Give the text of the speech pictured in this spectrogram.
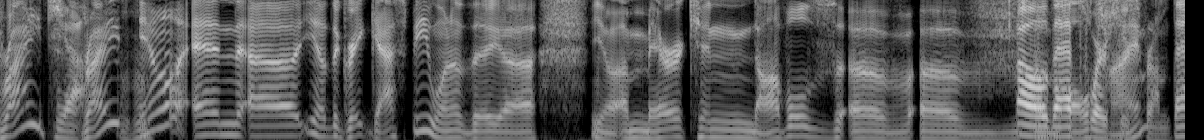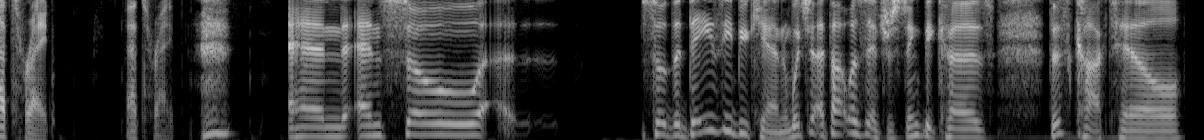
Right, Yeah. right. Mhm. You know, and uh, you know, The Great Gatsby, one of the uh, you know American novels of of Oh, of that's where time. she's from. That's right. That's right. and and so uh, so the Daisy Buchanan, which I thought was interesting because this cocktail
